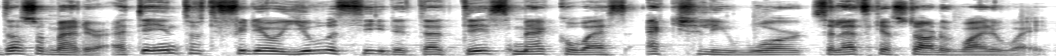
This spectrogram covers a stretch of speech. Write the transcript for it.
Doesn't matter. At the end of the video, you will see that, that this macOS actually works. So let's get started right away.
